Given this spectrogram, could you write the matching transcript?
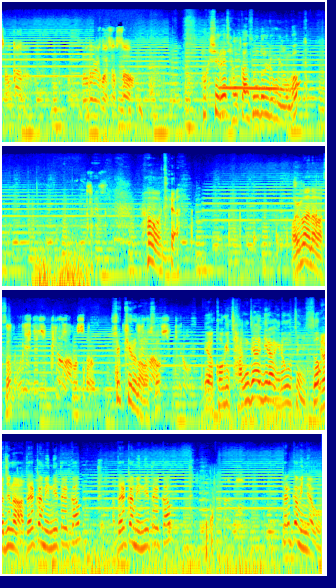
잠깐 손 돌리고 있었어. 확실해? 잠깐 손 돌리고 있는 거? 형 어디야? 얼마 남았어? 우리 이제 10km 남았어. 10km 남았어? 10km. 야 거기 장작이랑 이런 것 좀 있어? 여진아, 뗄감 있니 뗄감? 아, 뗄감 있니 뗄감? 뗄감 있냐고.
